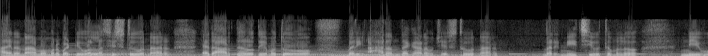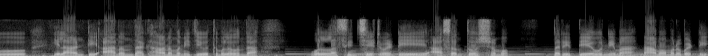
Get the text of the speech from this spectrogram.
ఆయన నామమును బట్టి ఉల్లసిస్తూ ఉన్నారు. యథార్థ హృదయముతో మరి ఆనందగానం చేస్తూ ఉన్నారు. మరి నీ జీవితంలో నీవు ఇలాంటి ఆనంద గానం నీ జీవితంలో ఉందా? ఉల్లసించేటువంటి ఆ సంతోషము మరి దేవుని మా నామమును బట్టి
